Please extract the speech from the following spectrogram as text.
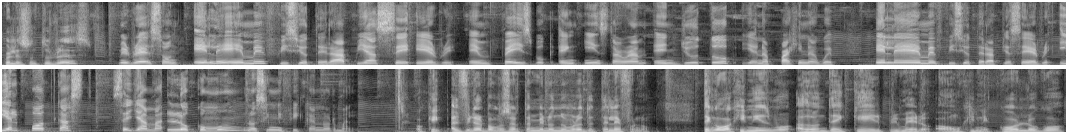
¿cuáles son tus redes? Mis redes son LM Fisioterapia CR en Facebook, en Instagram, en YouTube y en la página web LM Fisioterapia CR. Y el podcast se llama Lo común no significa normal. Ok, al final vamos a ver también los números de teléfono. Tengo vaginismo, ¿a dónde hay que ir primero? ¿A un ginecólogo,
